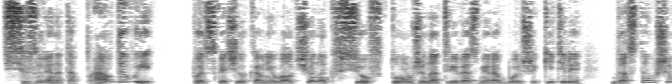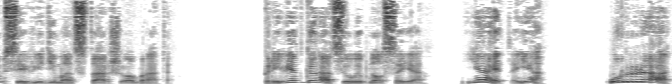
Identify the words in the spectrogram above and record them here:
«Сюзерен, это правда вы?» Подскочил ко мне волчонок, все в том же на три размера больше кителе, доставшемся, видимо, от старшего брата. «Привет, Гораций!» – улыбнулся я. «Я это, я!» «Ура!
